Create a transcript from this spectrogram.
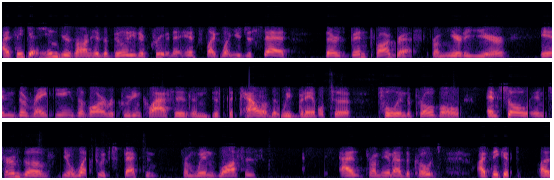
I think it hinges on his ability to recruit, and it hits like what you just said. There's been progress from year to year in the rankings of our recruiting classes and just the talent that we've been able to pull into Provo. And so, in terms of you know what to expect from wins losses as from him as a coach. I think it's a,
